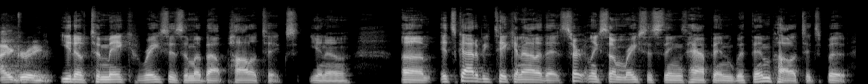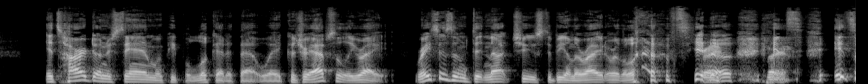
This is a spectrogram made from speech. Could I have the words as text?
I agree. You know, to make racism about politics, you know, um, it's got to be taken out of that. Certainly, some racist things happen within politics, but it's hard to understand when people look at it that way. Because you're absolutely right. Racism did not choose to be on the right or the left. You right. know, right. it's it's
